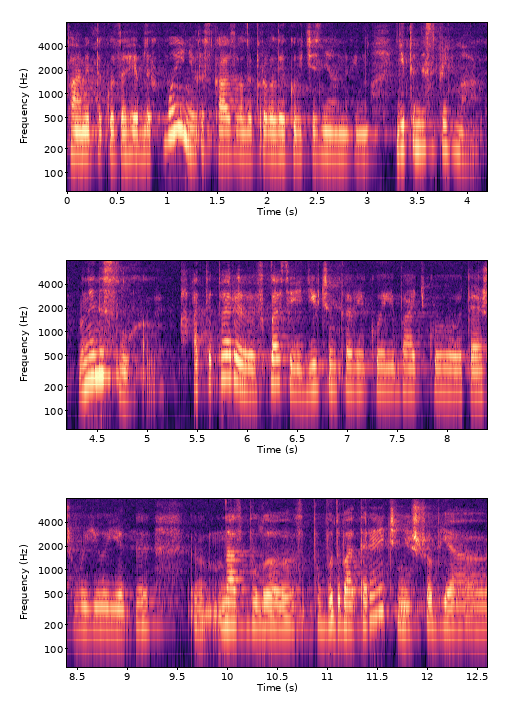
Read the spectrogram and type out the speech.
пам'ятнику загиблих воїнів, розказували про Велику Вітчизняну війну, діти не сприймали, вони не слухали. А тепер в класі є дівчинка, в якої батько теж воює. У нас було побудувати речення, щоб я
